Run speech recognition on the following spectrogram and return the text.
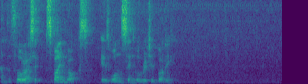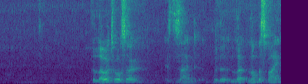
and the thoracic spine box is one single rigid body. The lower torso is designed with a lumbar spine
